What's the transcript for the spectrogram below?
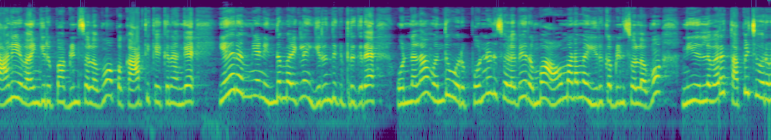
தாலியை வாங்கியிருப்பா அப்படின்னு சொல்லவும் அப்போ கார்த்திக் கேட்குறாங்க ஏன் ரம்யா நீ இந்த மாதிரிக்கெல்லாம் இருந்துக்கிட்டு இருக்கிற? உன்னெல்லாம் வந்து ஒரு பொண்ணுன்னு சொல்லவே ரொம்ப அவமானமாக இருக்கு அப்படின்னு சொல்லவும் நீ இதில் வர தப்பிச்சு வர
